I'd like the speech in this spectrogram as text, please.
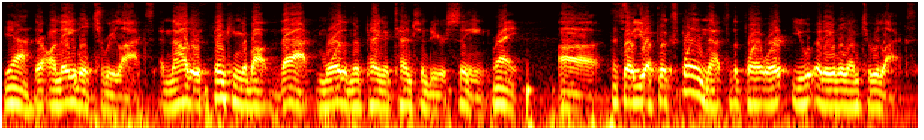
Yeah. they're unable to relax, and now they're thinking about that more than they're paying attention to your scene. Right. Uh, so you have to explain that to the point where you enable them to relax.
